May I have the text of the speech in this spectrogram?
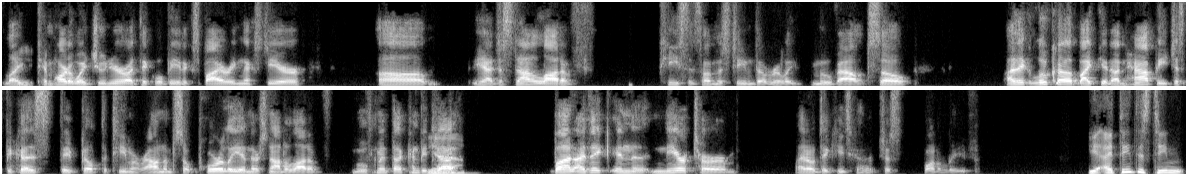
Like. Tim Hardaway Jr. I think will be an expiring next year. Um, yeah, just not a lot of pieces on this team to really move out. So I think Luka might get unhappy just because they've built the team around him so poorly, and there's not a lot of movement that can be yeah. done. But I think in the near term, I don't think he's gonna just want to leave. Yeah, I think this team,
